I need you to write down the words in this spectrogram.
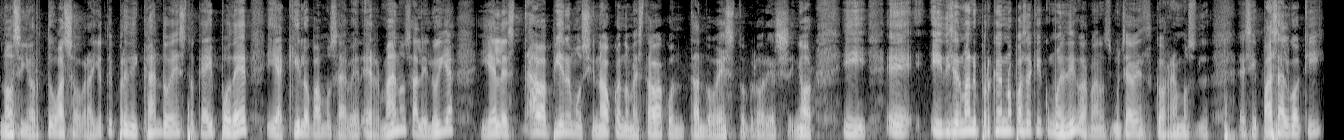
no, Señor, tú vas a sobrar. Yo estoy predicando esto, que hay poder y aquí lo vamos a ver. Hermanos, aleluya. Y él estaba bien emocionado cuando me estaba contando esto, gloria al Señor. Y, eh, y dice, hermano, ¿y por qué no pasa aquí? Como les digo, hermanos, muchas veces corremos, eh, si pasa algo aquí,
